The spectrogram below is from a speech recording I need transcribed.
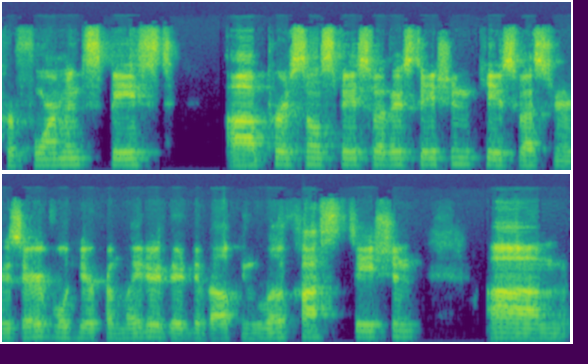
performance-based uh, personal space weather station. Case Western Reserve, we'll hear from later. They're developing low-cost station. Um,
